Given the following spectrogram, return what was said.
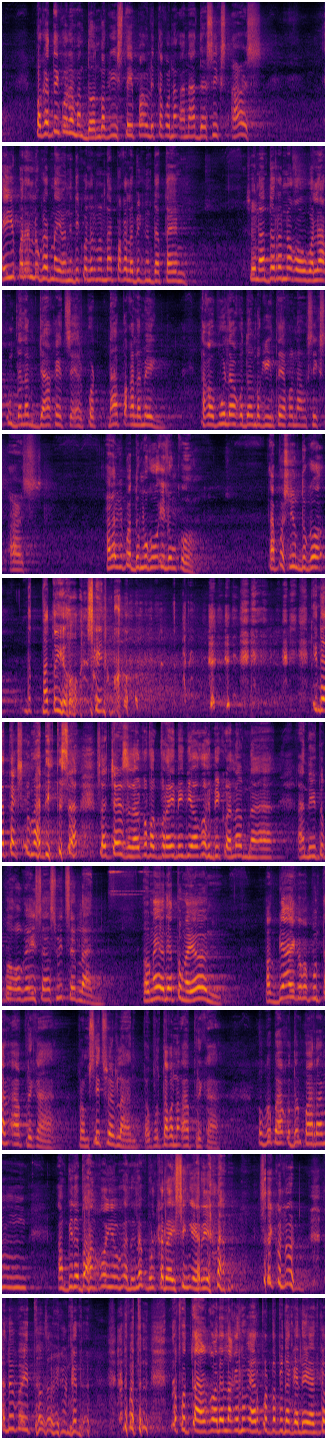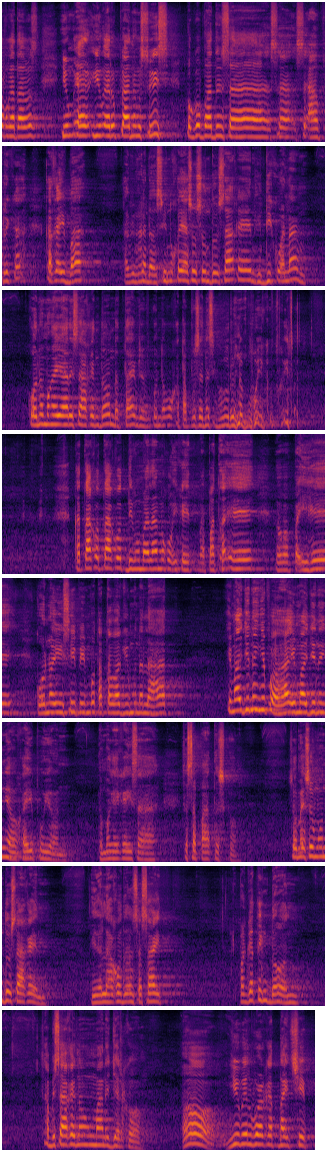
Pagdating ko naman doon, mag-stay pa ulit ako ng another 6 hours. Eh, yung palang lugar na yon, hindi ko alam na napakalamig ng that time. So, nandoon ako, wala akong dalang jacket sa airport. Napakalamig. Nakaupo lang ako doon, maghihintay ako ng 6 hours. Alam niyo po, dumugo ilong ko. Tapos yung dugo, natuyo sa ilong ko. Tinetext ko nga dito sa, sa church. Sabi ko, pag-pray ninyo ako, hindi ko alam na andito po ako kayo sa Switzerland. O ngayon, ito ngayon. Pagbiyahe ko papuntang Africa, from Switzerland, papunta ko ng Africa, pagbaba ko doon, parang ang binabahan ko yung ano lang, vulcanizing area lang. Sabi ko, Lord, ano ba ito? Sabi ko gano'n. Ano ba ito? Napunta ako, lalaki ng airport na pinagalingan ko. Pagkatapos, yung, air, yung aeroplanong Swiss, pagbaba doon sa, sa, sa Africa, kakaiba. Sabi ko gano'n, sino kaya susundo sa akin? Hindi ko alam. Kung ano mangyayari sa akin doon that time, sabi ko, naku, katapusan na siguro ng buhay ko. Katakot-takot, di mo malaman kung ikay mapatae, mapapaihe. Kung ano isipin mo, tatawagin mo na lahat. Imagine niyo po, ha? Imagine niyo, kayo po yon. Lumagay kayo sa, sa sapatos ko. So may sumundo sa akin. Dinala ko doon sa site. Pagdating doon, Sabi sa akin ng manager ko, Oh, you will work at night shift.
